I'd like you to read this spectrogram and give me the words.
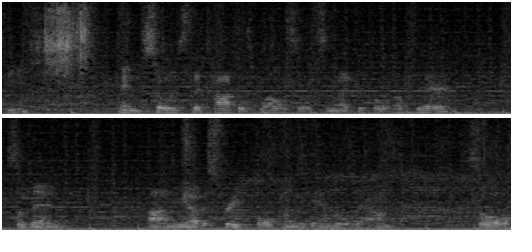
feet. And so is the top as well, so it's symmetrical up there. So then um, you have a straight pull from the gambrel down. So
